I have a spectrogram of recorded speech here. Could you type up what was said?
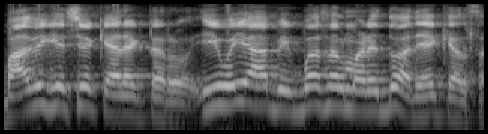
ಬಾವಿಗೆಸೆಯೋ ಕ್ಯಾರೆಕ್ಟರು ಈ ವಯ್ಯ ಬಿಗ್ ಬಾಸ್ ಅಲ್ಲಿ ಮಾಡಿದ್ದು ಅದೇ ಕೆಲಸ.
